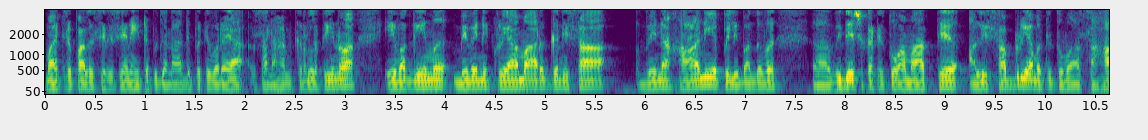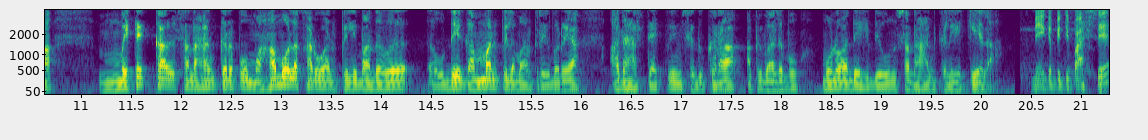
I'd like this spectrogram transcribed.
මෛත්‍රපාල සිරිසයන හිටපු ජනාධිපතිවරයා සඳහන් කරලා තියෙනවා. ඒ වගේම මෙවැනි ක්‍රියාමාර්ග නිසා වෙන හානිය පිළිබඳව විදේශ කටයුතු අමාත්‍ය අලි සබ්‍රි අමතිතුමා සහ මෙතෙක්කල් සඳහන් කරපු මහමොලකරුවන් පිළිබඳව උදේ ගම්මන් පිළ මන්ත්‍රීවරයා අදහස් දැක්වීම් සිදු කරා අපි බලමු මොනවද එහිදී ඔවුන් සඳහන් කළේ කියලා. මේක පිටිපස්සේ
